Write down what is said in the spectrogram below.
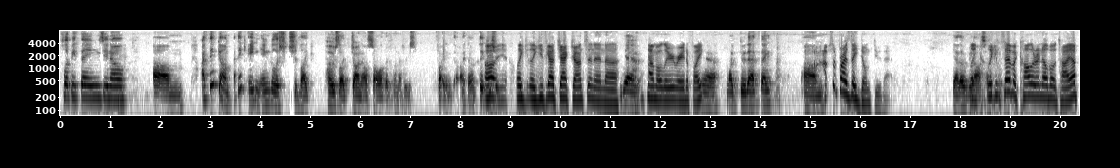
flippy things, you know. Um, I think um, I think Aiden English should like pose like John L. Sullivan whenever he's fighting. Though I don't think. he oh, should, yeah, like like he's got Jack Johnson and uh, yeah, Tom O'Leary ready to fight. yeah, like do that thing. Um, I'm surprised they don't do that. yeah, that would be Like, awesome. like instead of a collar and elbow tie up,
